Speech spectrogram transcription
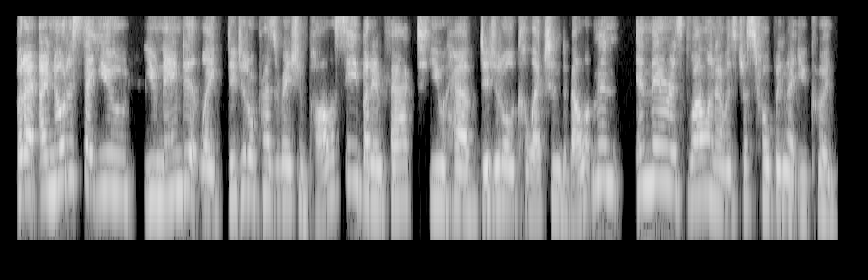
but I, I noticed that you, you named it like digital preservation policy, but in fact you have digital collection development in there as well. And I was just hoping that you could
